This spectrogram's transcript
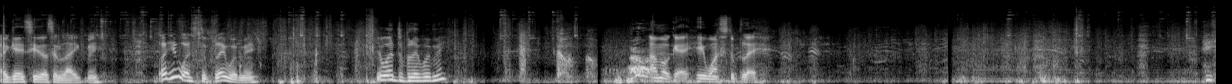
I guess he doesn't like me. But he wants to play with me. You want to play with me? Come, come. I'm okay. He wants to play. Hey.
